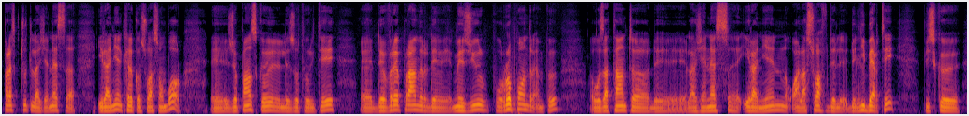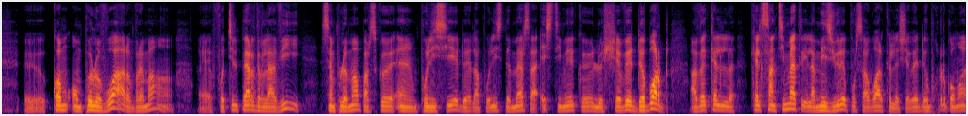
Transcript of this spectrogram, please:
presque toute la jeunesse euh, iranienne, quel que soit son bord. Je pense que les autorités devraient prendre des mesures pour répondre un peu aux attentes de la jeunesse iranienne, à la soif de liberté, puisque, comme on peut le voir vraiment, faut-il perdre la vie simplement parce qu'un policier de la police de Mers a estimé que le chevet déborde. Avec quel, quel centimètre il a mesuré pour savoir que le chevet déborde comment.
